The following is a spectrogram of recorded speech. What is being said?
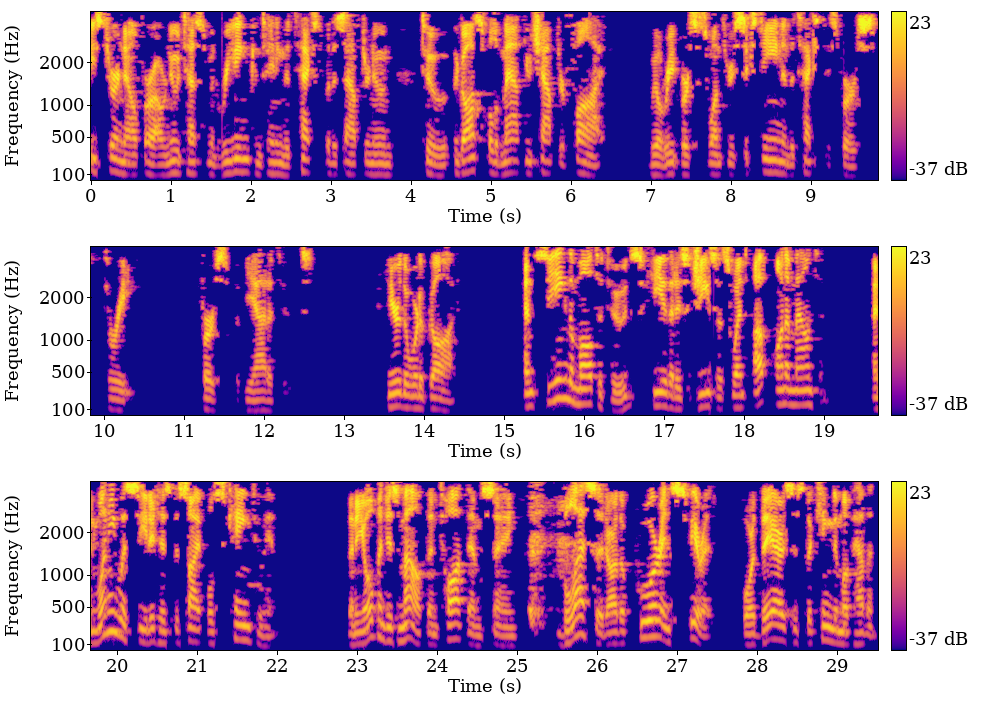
Please turn now for our New Testament reading containing the text for this afternoon to the Gospel of Matthew chapter 5. We'll read verses 1 through 16 and the text is verse 3. First, the Beatitudes. Hear the word of God. And seeing the multitudes, he that is Jesus went up on a mountain. And when he was seated, his disciples came to him. Then he opened his mouth and taught them, saying, Blessed are the poor in spirit, for theirs is the kingdom of heaven.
